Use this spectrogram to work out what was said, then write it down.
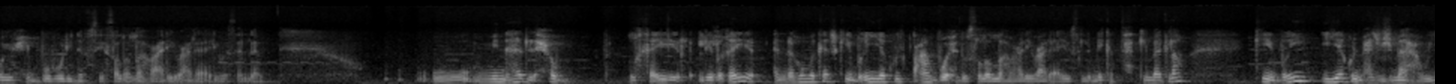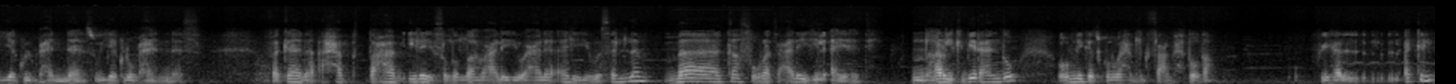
ويحبه لنفسه صلى الله عليه وعلى آله وسلم. ومن هذا الحب الخير للغير أنه ما كانش كيبغي ياكل الطعام بوحده صلى الله عليه وعلى آله وسلم. ملي كتحط الماكلة كيبغي ياكل مع الجماعة وياكل مع الناس وياكلوا مع الناس. فكان أحب الطعام إليه صلى الله عليه وعلى آله وسلم ما كثرت عليه الايادي النهار الكبير عنده وملي كتكون واحد القصعة محطوطة فيها الأكل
